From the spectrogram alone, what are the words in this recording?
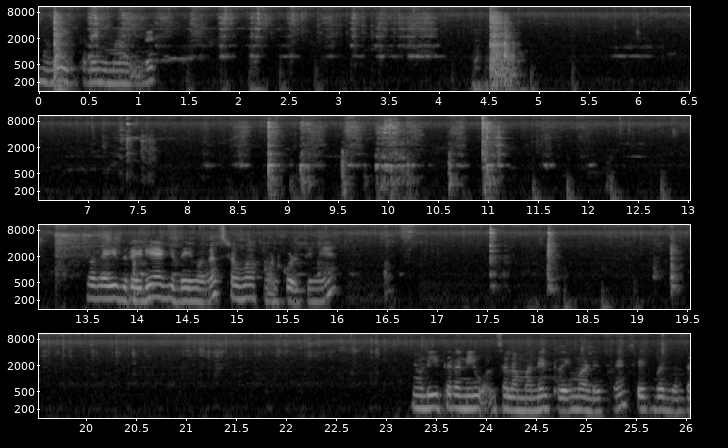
ನಾವು ಈ ಕಡೆ ಹಿಂಗೆ ಮಾಡಿದ್ರೆ ಇವಾಗ ಇದು ರೆಡಿ ಆಗಿದೆ. ಇವಾಗ ಸ್ಟವ್ ಆಫ್ ಮಾಡ್ಕೊಳ್ತೀನಿ. ನೋಡಿ, ಈ ಥರ ನೀವು ಒಂದ್ಸಲ ಮನೇಲಿ ಟ್ರೈ ಮಾಡಿ ಫ್ರೆಂಡ್ಸ್ ಹೇಗೆ ಬಂದಂತ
